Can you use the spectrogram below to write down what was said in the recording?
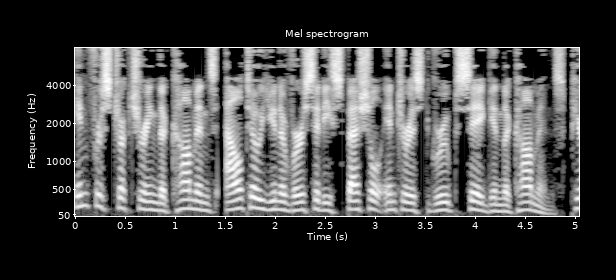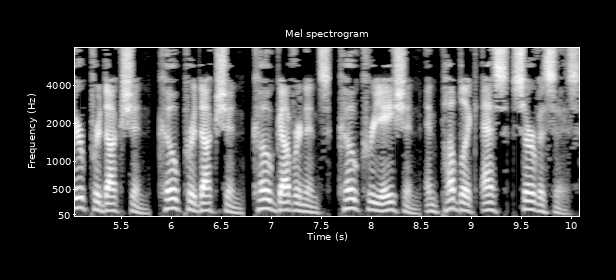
Infrastructuring the Commons – Aalto University Special Interest Group SIG in the Commons peer production, co-production, co-governance, co-creation and public S services.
